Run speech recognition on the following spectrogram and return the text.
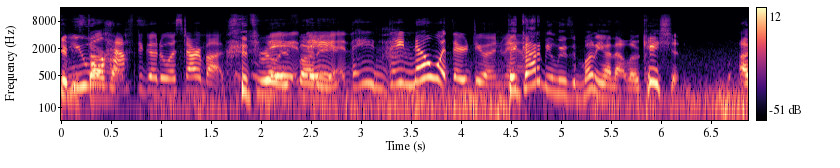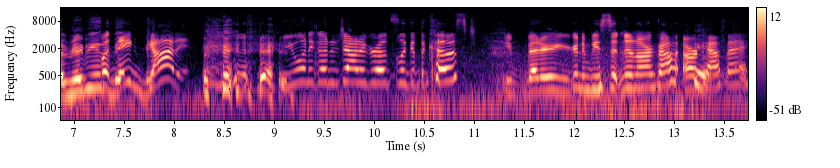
you will have to go to a Starbucks. It's really they, funny. They, they they know what they're doing, man. They got to be losing money on that location. Uh, maybe, but they got it. you want to go to John O'Groats, look at the coast? You better. You're going to be sitting in our our cafe.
